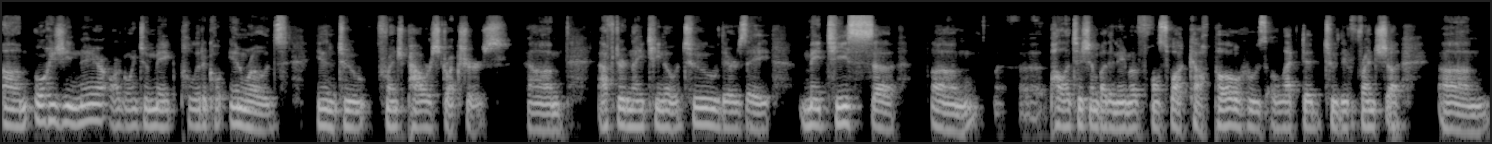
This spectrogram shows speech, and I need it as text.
um, originaires are going to make political inroads into French power structures. Um, after 1902, there's a Métis uh, um, uh, politician by the name of Francois Carpot, who's elected to the French uh, um,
